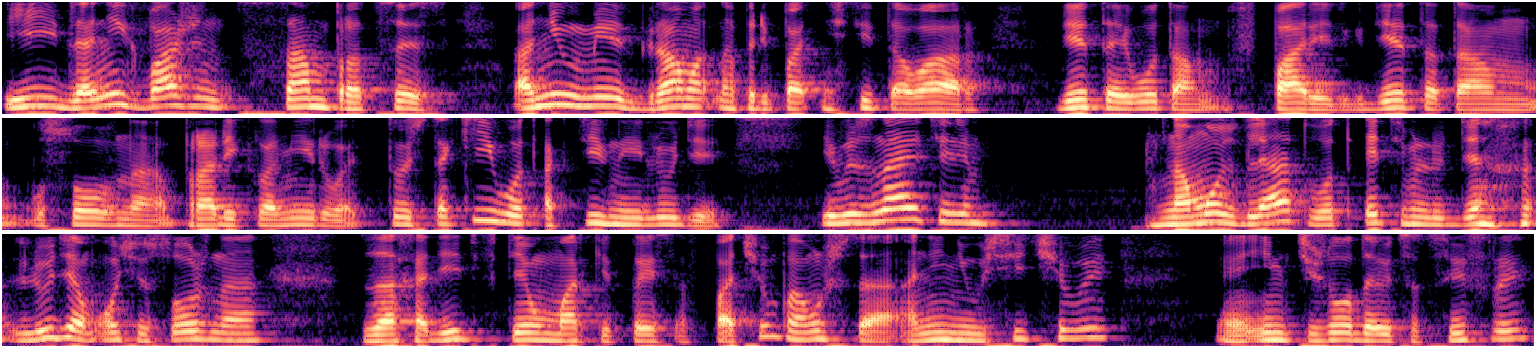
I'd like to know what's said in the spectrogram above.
И для них важен сам процесс. Они умеют грамотно преподнести товар, где-то его там впарить, где-то там условно прорекламировать. То есть такие вот активные люди. И вы знаете, на мой взгляд, вот этим людям, людям очень сложно заходить в тему маркетплейсов. Почему? Потому что они неусидчивы, э, им тяжело даются цифры,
